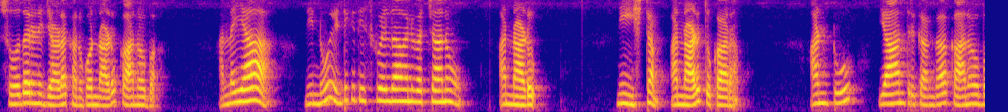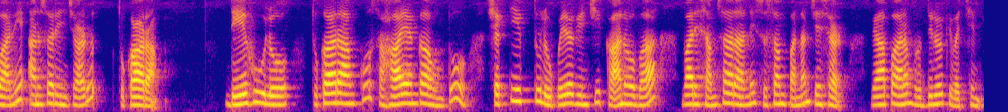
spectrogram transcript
సోదరుని జాడ కనుగొన్నాడు కానోబా. అన్నయ్య నిన్ను ఇంటికి తీసుకువెళ్దామని వచ్చాను అన్నాడు. నీ ఇష్టం అన్నాడు తుకారాం. అంటూ యాంత్రికంగా కానోబాని అనుసరించాడు తుకారాం. దేహులో తుకారాంకు సహాయంగా ఉంటూ శక్తియుక్తులు ఉపయోగించి కానోబా వారి సంసారాన్ని సుసంపన్నం చేశాడు. వ్యాపారం వృద్ధిలోకి వచ్చింది.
